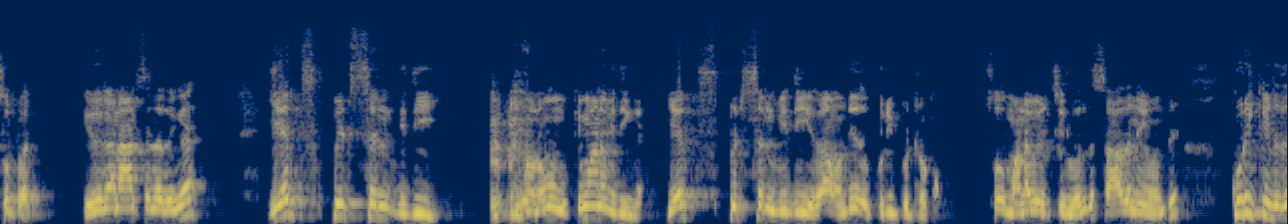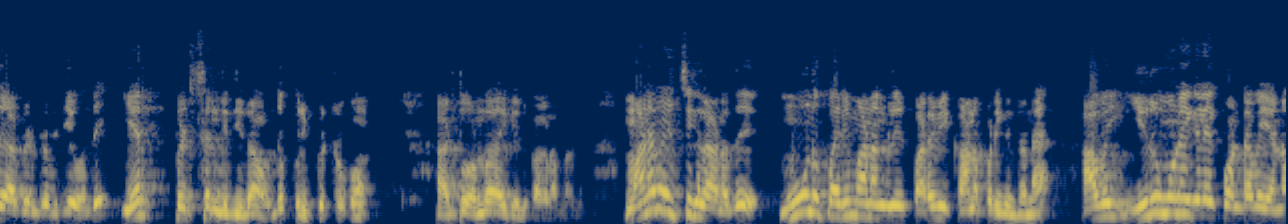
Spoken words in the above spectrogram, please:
சூப்பர் இதுக்கான ஆன்சர் என்னதுங்க? எர்க் ஸ்பிட்சன் விதி ரொம்ப முக்கியமான விதிங்க. எர்க் ஸ்பிட்சன் விதி தான் வந்து இதை குறிப்பிட்டிருக்கும். ஸோ மனவீழ்ச்சிகள் வந்து சாதனையை வந்து குறுக்கிடுது அப்படின்ற விதியை வந்து எர்க் பிட்சன் விதி தான் வந்து குறிப்பிட்டிருக்கும். அடுத்து ஒன்பதாவது கேள்வி பார்க்கலாம் பாருங்க. மனவீழ்ச்சிகளானது மூணு பரிமாணங்களில் பரவி காணப்படுகின்றன. அவை இருமுனைகளை கொண்டவை என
